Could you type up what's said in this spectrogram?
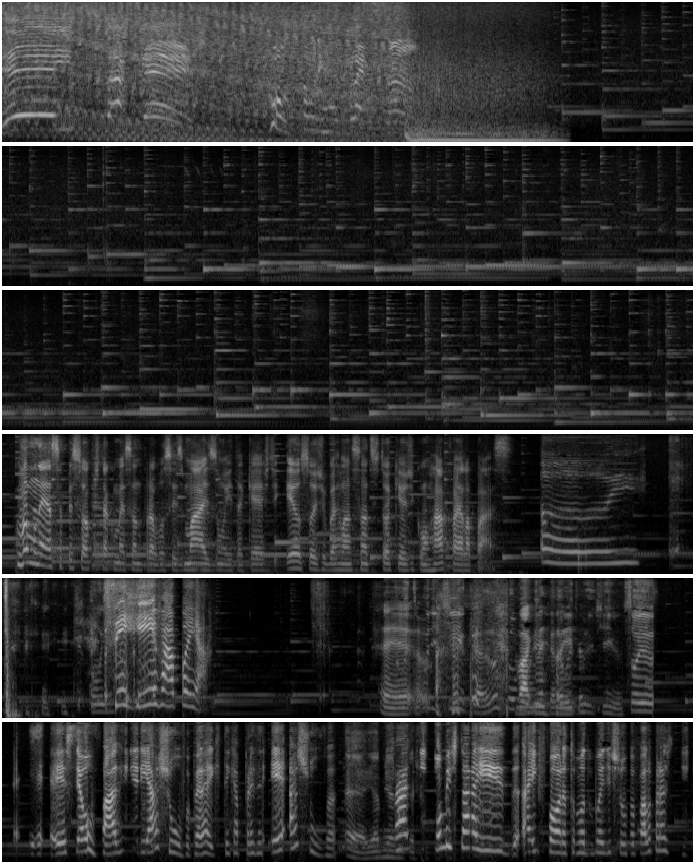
Ei, Sarcast! Cultura e reflexão! Nessa, pessoal, que está começando para vocês mais um Itacast. Eu sou Gilberlan Santos, estou aqui hoje com Rafaela Paz. Oi. Se rir, vai apanhar. É, Muito bonitinho, cara. Eu não como Wagner cara. É muito bonitinho. Sou eu. Esse é o Wagner e a chuva. Peraí, que tem que apresentar. E a chuva. É, e a minha amiga. Wagner, como está aí, aí fora tomando banho de chuva? Fala pra gente.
